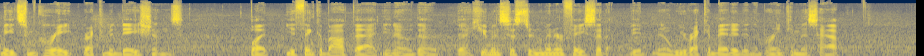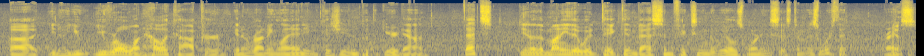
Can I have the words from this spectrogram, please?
made some great recommendations. But you think about that, you know, the, the human system interface that it, you know, we recommended in the Borinquen mishap. Uh, you know, you, you roll one helicopter in a running landing because you didn't put the gear down. That's you know the money that would take to invest in fixing the wheels warning system is worth it, right? Yes.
